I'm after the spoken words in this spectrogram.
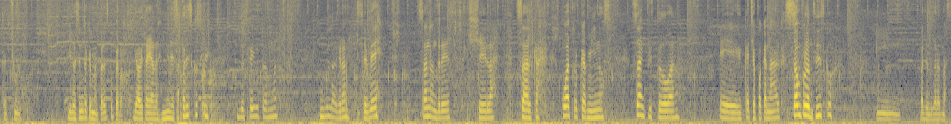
Está chulo. Y lo siento que me parezco, pero ya ahorita ya me desaparezco. Si, si les caigo tan mal. Uh, la gran. Se ve San Andrés, Shela, Salca, Cuatro Caminos, San Cristóbal, eh, Cachapacanac, San Francisco y varios lugares más.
